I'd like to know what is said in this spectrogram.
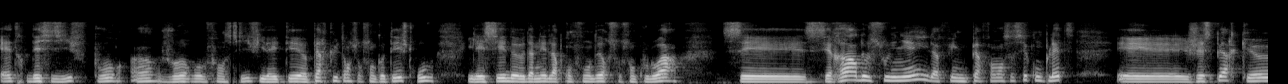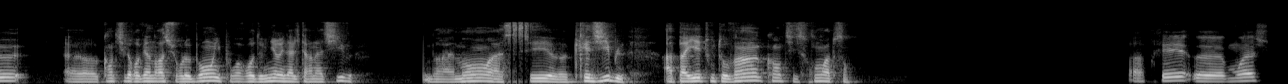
être décisif pour un joueur offensif. Il a été percutant sur son côté, je trouve. Il a essayé d'amener de, la profondeur sur son couloir. C'est rare de le souligner. Il a fait une performance assez complète et j'espère que euh, quand il reviendra sur le banc, il pourra redevenir une alternative vraiment assez euh, crédible à pailler tout au vin quand ils seront absents. Après, euh, moi, je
